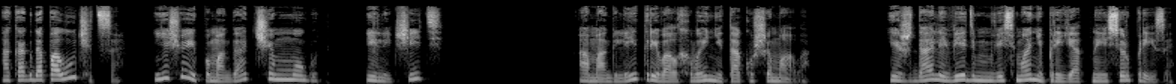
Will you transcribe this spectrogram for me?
А когда получится, еще и помогать, чем могут, и лечить. А могли три волхвы не так уж и мало — и ждали ведьм весьма неприятные сюрпризы.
